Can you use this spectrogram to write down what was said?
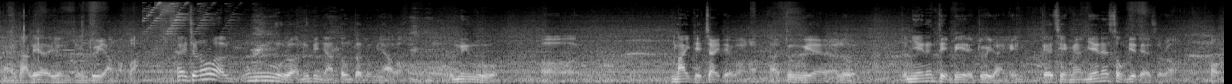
အဲဒါလေးကတော့ရုံတင်တွေ့ရမှာပါအဲကျွန်တော်တို့ကဦးမင်းဦးကိုတော့အနုပညာသုံးသပ်လို့မရပါဘူးဦးမင်းဦးကိုဟော မိုက်တယ်ကြိုက်တယ်ပေါ့နော်ဒါသူ့ရဲ့အဲ့လိုအမြဲတမ်းတင်ပေးတယ်တွေ့တိုင်းလေဘယ်အချိန်မှအမြဲတမ်းစုံပြစ်တယ်ဆိုတော့ဟုတ်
